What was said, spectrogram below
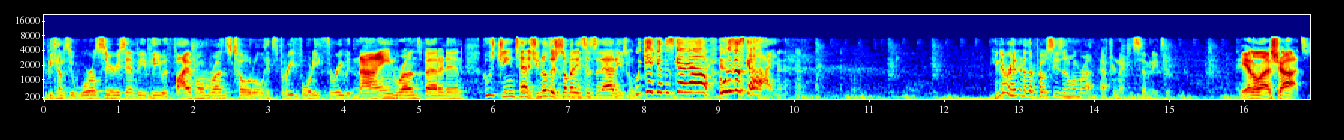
He becomes the World Series MVP with five home runs total, hits 343 with nine runs batted in. Who's Gene Tenace? You know there's somebody in Cincinnati who's going, we can't get this guy out. Who is this guy? he never hit another postseason home run after 1972. He had a lot of shots.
